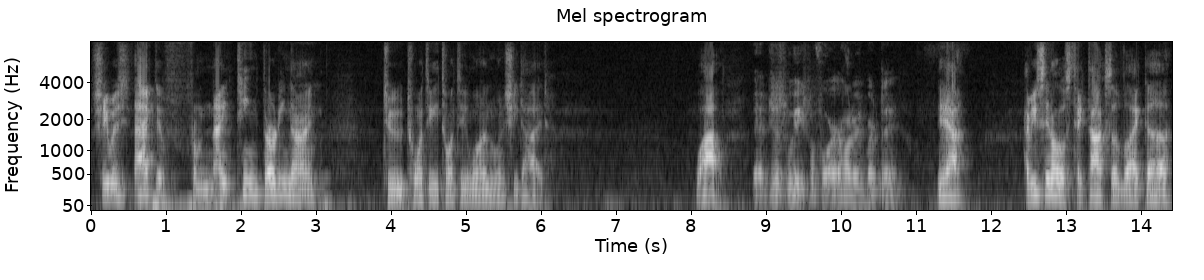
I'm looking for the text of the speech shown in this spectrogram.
She was active from 1939 to 2021 when she died. Wow. Yeah, just weeks before her 100th birthday. Yeah. Have you seen all those TikToks of like uh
